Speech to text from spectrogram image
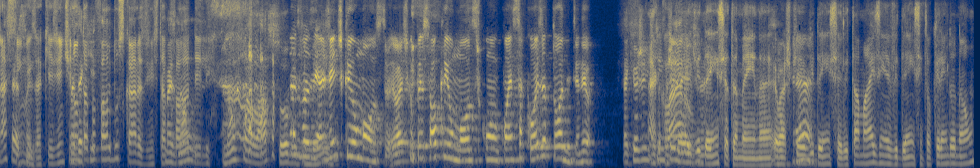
Ah, sim, sim. mas aqui a gente Mas não tá aqui- pra falar dos caras, a gente tá pra Mas falar não- dele. Não falar sobre. Mas, assim, também. a gente cria um monstro. Eu acho que o pessoal cria um monstro com, com essa coisa toda, entendeu? É que hoje a gente É, tem claro, É internet, né? evidência também, né? Eu acho que é É. evidência, ele tá mais em evidência, então querendo ou não,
